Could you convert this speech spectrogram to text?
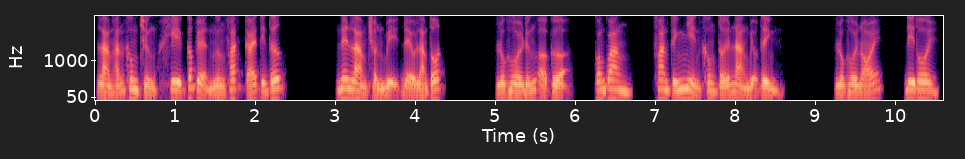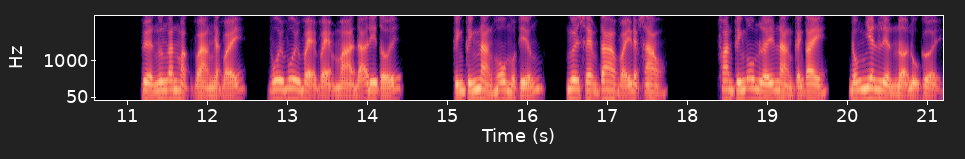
làm hắn không chừng khi cấp Uyển Ngưng phát cái tin tức. Nên làm chuẩn bị đều làm tốt. Lục hồi đứng ở cửa, con quang, Phan Kính nhìn không tới nàng biểu tình. Lục hồi nói, đi thôi. Uyển ngưng ăn mặc vàng nhạt váy, vui vui vẻ vẻ mà đã đi tới. Kính kính nàng hô một tiếng, ngươi xem ta váy đẹp sao. Phan kính ôm lấy nàng cánh tay, đống nhiên liền nở nụ cười,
